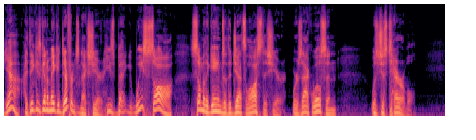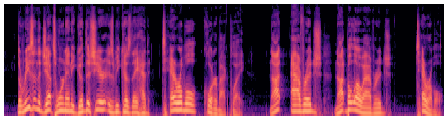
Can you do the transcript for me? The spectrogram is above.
yeah, I think he's going to make a difference next year. He's we saw some of the games that the Jets lost this year where Zach Wilson was just terrible. The reason the Jets weren't any good this year is because they had terrible quarterback play. Not average, not below average, terrible.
